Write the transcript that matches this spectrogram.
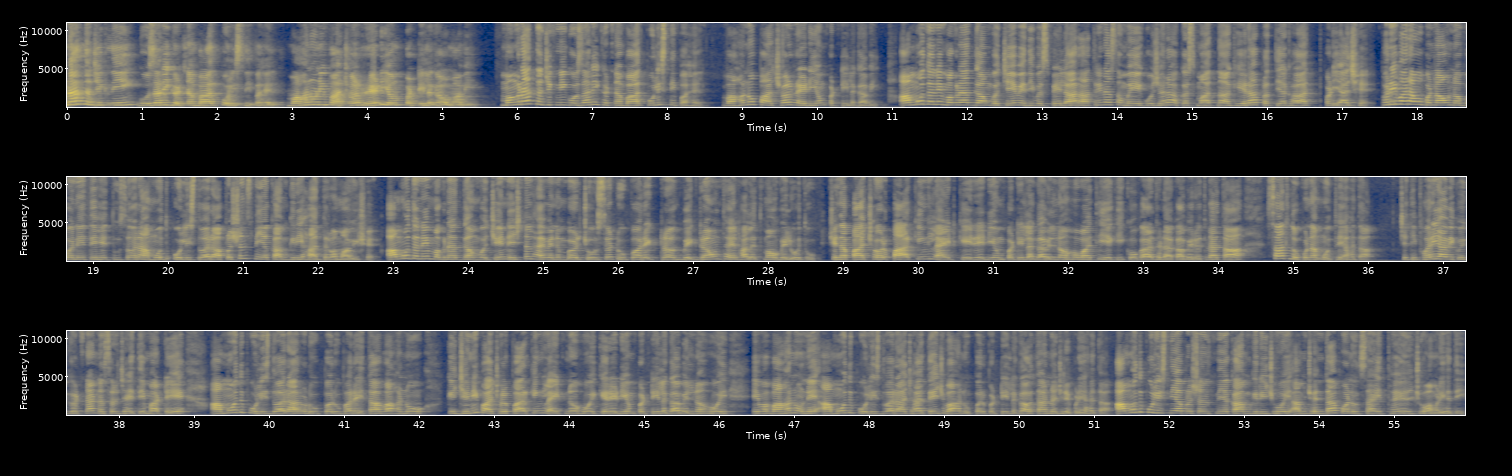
નજીકની ગોઝારી ઘટના બાદ પોલીસની પહેલ. વાહનોની પાછળ રેડિયમ પટ્ટી લગાવવામાં આવી. મંગળાત નજીકની ગોઝારી ઘટના બાદ પોલીસની પહેલ. વાહનો પાછળ રેડિયમ પટ્ટી લગાવી. આમોદ અને મગણાત ગામ વચ્ચે બે દિવસ પહેલા રાત્રિના સમયે ગોજારા અકસ્માતના ઘેરા પ્રત્યાઘાત પડ્યા છે. ફરીવાર આવો બનાવ ન બને તે હેતુસર આમોદ પોલીસ દ્વારા પ્રશંસનીય કામગીરી હાથ ધરવામાં આવી છે. આમોદ અને મગનાત ગામ વચ્ચે નેશનલ હાઈવે નંબર ચોસઠ ઉપર એક ટ્રક બ્રેકડાઉન થયેલ હાલતમાં ઉભેલું હતું. જેના પાછળ પાર્કિંગ લાઇટ કે રેડિયમ પટ્ટી લગાવેલ ન હોવાથી એક ઇકો કાર ધડાકાભેર અથડાતા સાત લોકોના મોત થયા હતા. જેથી ફરી આવી કોઈ ઘટના ન સર્જાય તે માટે આમોદ પોલીસ દ્વારા રોડ ઉપર ઊભા રહેતા વાહનો કે જેની પાછળ પાર્કિંગ લાઇટ ન હોય કે રેડિયમ પટ્ટી લગાવેલ ન હોય, એવા વાહનોને આમોદ પોલીસ દ્વારા જાતે જ વાહન ઉપર પટ્ટી લગાવતા નજરે પડ્યા હતા. આમોદ પોલીસની આ પ્રશંસનીય કામગીરી જોઈ આમ જનતા પણ ઉત્સાહિત થયેલ જોવા મળી હતી.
